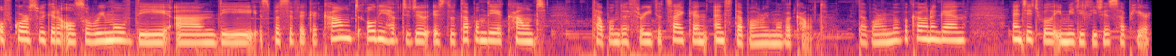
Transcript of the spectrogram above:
Of course we can also remove the, um, the specific account. All you have to do is to tap on the account tap on the three dots icon and tap on remove account. Tap on remove account again and it will immediately disappear.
